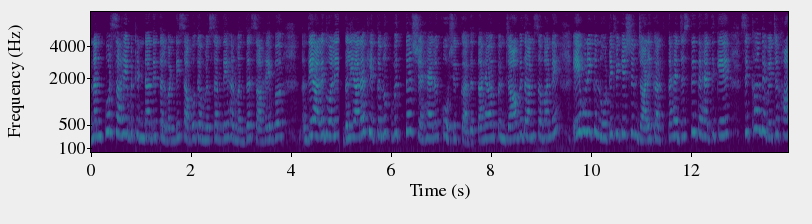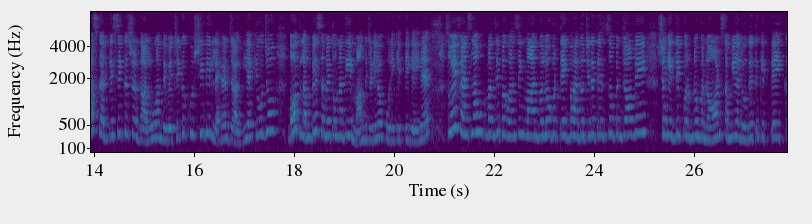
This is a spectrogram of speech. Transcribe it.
ਅਨੰਦਪੁਰ ਸਾਹਿਬ, ਬਠਿੰਡਾ ਦੇ ਤਲਵੰਡੀ ਸਾਬੋ ਤੇ ਅੰਮ੍ਰਿਤਸਰ ਦੇ ਹਰਮੰਦਰ ਸਾਹਿਬ ਦੇ ਆਲੇ ਦੁਆਲੇ ਗਲਿਆਰਾ ਖੇਤਰ ਨੂੰ ਪਵਿੱਤਰ ਸ਼ਹਿਰ ਘੋਸ਼ਿਤ ਕਰ ਦਿੱਤਾ ਹੈ ਔਰ ਪੰਜਾਬ ਵਿਧਾਨ ਸਭਾ ਨੇ ਇਹ ਹੁਣ ਇੱਕ ਨੋਟੀਫਿਕੇਸ਼ਨ ਜਾਰੀ ਕਰ ਦਿੱਤਾ ਹੈ, ਜਿਸ ਦੇ ਤਹਿਤ ਕਿ ਸਿੱਖਾਂ ਦੇ ਵਿੱਚ, ਖਾਸ ਕਰਕੇ ਸਿੱਖ ਸ਼ਰਧਾਲੂਆਂ ਦੇ ਵਿੱਚ ਇੱਕ ਖੁਸ਼ੀ ਦੀ ਲਹਿਰ ਜਾਗੀ ਹੈ। ਕਿਉਂ? ਜੋ ਬਹੁਤ ਲੰਬੇ ਸਮੇਂ ਤੋਂ ਉਹਨਾਂ ਦੀ ਇਹ ਮੰਗ ਜਿਹੜੀ ਹੈ ਉਹ ਪੂਰੀ ਕੀਤੀ ਗਈ ਹੈ। ਸੋ ਇਹ ਫੈਸਲਾ ਮੁੱਖ ਮੰਤਰੀ ਭਗਵੰਤ ਸਿੰਘ ਮਾਨ ਵੱਲੋਂ ਗੁਰੂ ਤੇਗ ਬਹਾਦਰ ਜੀ ਦੇ 350ਵੇਂ ਸ਼ਹੀਦੀ ਪੁਰਬ ਨੂੰ ਮਨਾਉਣ ਸਮੇਂ ਆਯੋਜਿਤ ਕੀਤੇ ਇੱਕ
